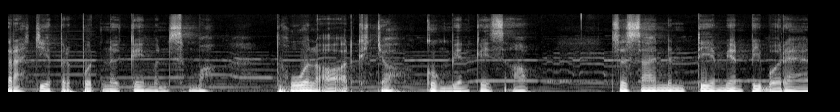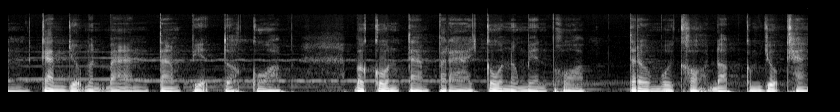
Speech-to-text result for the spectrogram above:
ត្រាស់ជាប្រពុតនៅគេមិនស្មោះធัวល្អឥតខ្ចោះគង់មានគេស្អប់ សរសើរនិន្ទាមានពីបុរាណកាន់យកមិនបាន តាមពាក្យទោះគប់បើកូនតាមប្រាជ្ញកូននឹងមានភ័ព្វត្រូវមួយខុស10កំយកខាង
